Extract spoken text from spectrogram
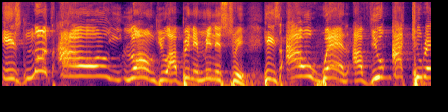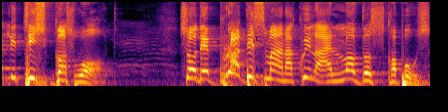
it's not how long you have been in ministry, it's how well have you accurately teach God's word. So they brought this man, Aquila, I love those couples.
